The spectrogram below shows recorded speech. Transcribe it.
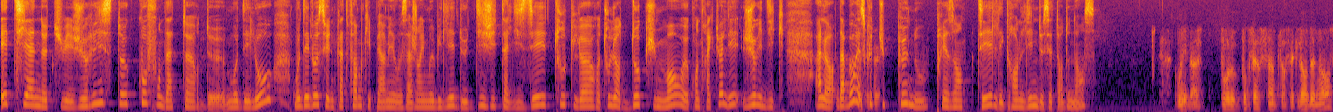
Étienne, tu es juriste, cofondateur de Modelo. Modelo, c'est une plateforme qui permet aux agents immobiliers de digitaliser toutes leurs, tous leurs documents euh, contractuels et juridiques. Alors, d'abord, est-ce que tu peux nous présenter les grandes lignes de cette ordonnance? Oui, ben, pour, pour faire simple, en fait, l'ordonnance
